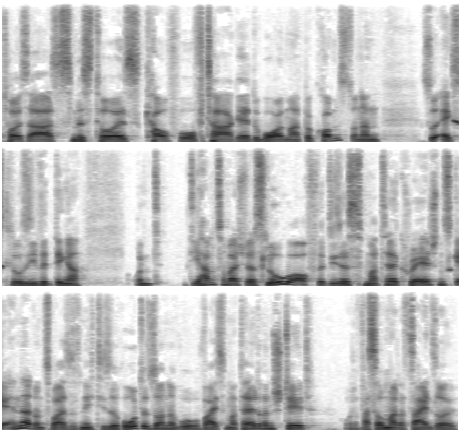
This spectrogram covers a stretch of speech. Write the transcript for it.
Toys R Us, Smith Toys, Kaufhof, Target, Walmart bekommst, sondern so exklusive Dinger. Und die haben zum Beispiel das Logo auch für dieses Mattel Creations geändert. Und zwar ist es nicht diese rote Sonne, wo weiß Mattel drin steht oder was auch immer das sein soll.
